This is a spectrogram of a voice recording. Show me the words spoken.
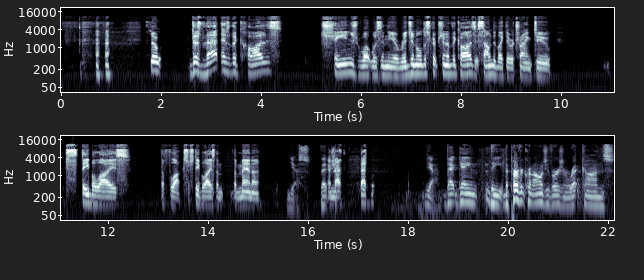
so, does that as the cause change what was in the original description of the cause? It sounded like they were trying to stabilize the flux or stabilize the the mana. Yes, that and that that yeah, that game the the perfect chronology version retcons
